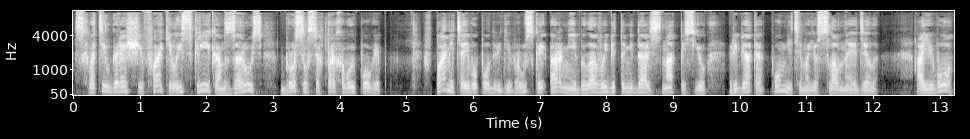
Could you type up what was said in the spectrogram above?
схватил горящий факел и с криком «За Русь!» бросился в пороховой погреб. В память о его подвиге в русской армии была выбита медаль с надписью «Ребята, помните мое славное дело?» А его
